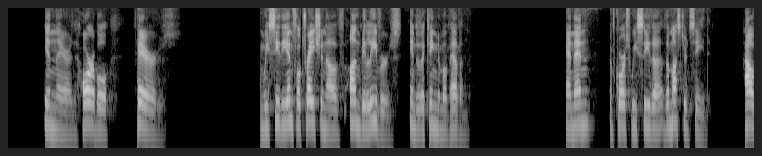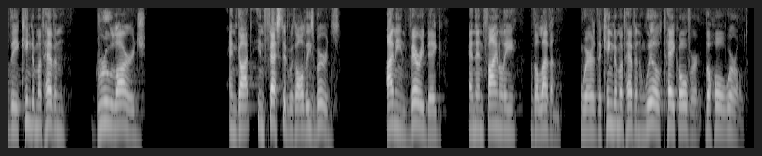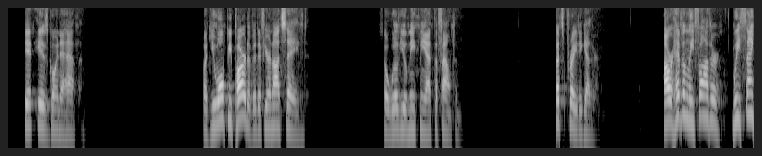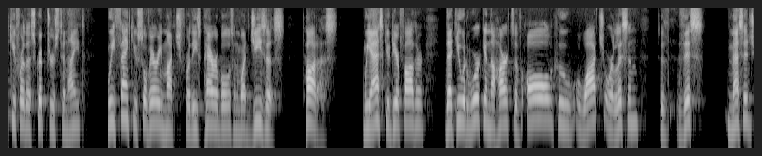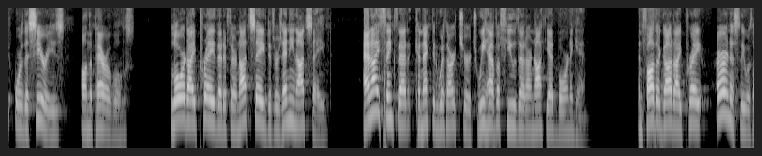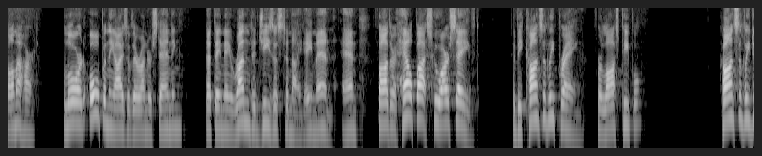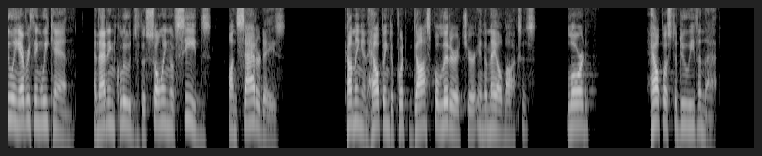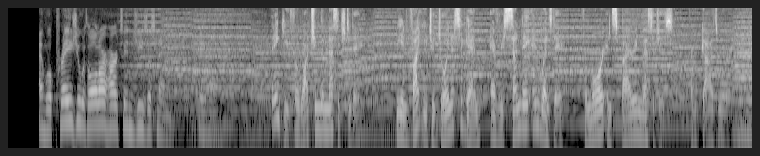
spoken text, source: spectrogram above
in there, the horrible tares. And we see the infiltration of unbelievers into the kingdom of heaven. And then, of course, we see the, the mustard seed, how the kingdom of heaven grew large and got infested with all these birds. I mean, very big. And then finally, the leaven, where the kingdom of heaven will take over the whole world. It is going to happen. But you won't be part of it if you're not saved. So, will you meet me at the fountain? Let's pray together. Our Heavenly Father, we thank you for the scriptures tonight. We thank you so very much for these parables and what Jesus taught us. We ask you, dear Father, that you would work in the hearts of all who watch or listen to this message or the series on the parables. Lord, I pray that if they're not saved, if there's any not saved, and I think that connected with our church, we have a few that are not yet born again. And Father God, I pray earnestly with all my heart, Lord, open the eyes of their understanding that they may run to Jesus tonight. Amen. And Father, help us who are saved to be constantly praying for lost people constantly doing everything we can, and that includes the sowing of seeds on Saturdays, coming and helping to put gospel literature into mailboxes. Lord, help us to do even that. And we'll praise you with all our hearts in Jesus' name. Amen. Thank you for watching the message today. We invite you to join us again every Sunday and Wednesday for more inspiring messages from God's Word.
